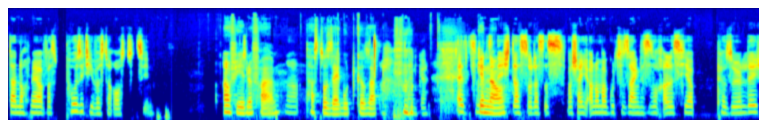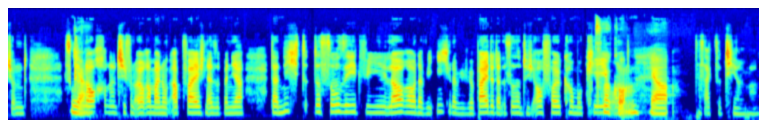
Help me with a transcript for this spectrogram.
dann noch mehr was Positives daraus zu ziehen. Auf jeden Fall. Ja. Hast du sehr gut gesagt. Ach, danke. Also, Genau. ich das so. Das ist wahrscheinlich auch noch mal gut zu sagen, das ist auch alles hier persönlich und es kann Ja. auch natürlich von eurer Meinung abweichen. Also, wenn ihr da nicht das so seht wie Laura oder wie ich oder wie wir beide, dann ist das natürlich auch vollkommen okay Vollkommen, ja. das akzeptieren wir.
